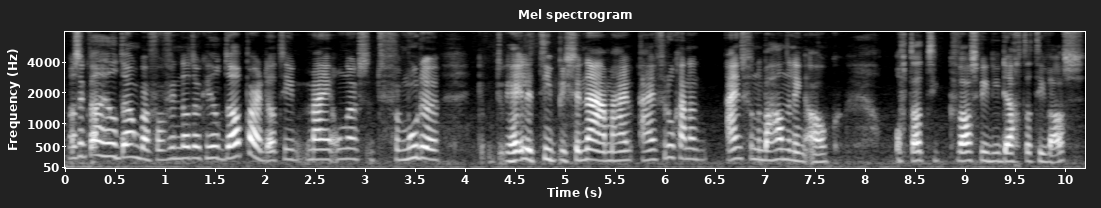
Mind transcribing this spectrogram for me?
was ik wel heel dankbaar voor. Ik vind dat ook heel dapper. Dat hij mij, ondanks het vermoeden, ik heb natuurlijk een hele typische naam. Hij, hij vroeg aan het eind van de behandeling ook. Of dat ik was wie hij dacht dat hij was.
